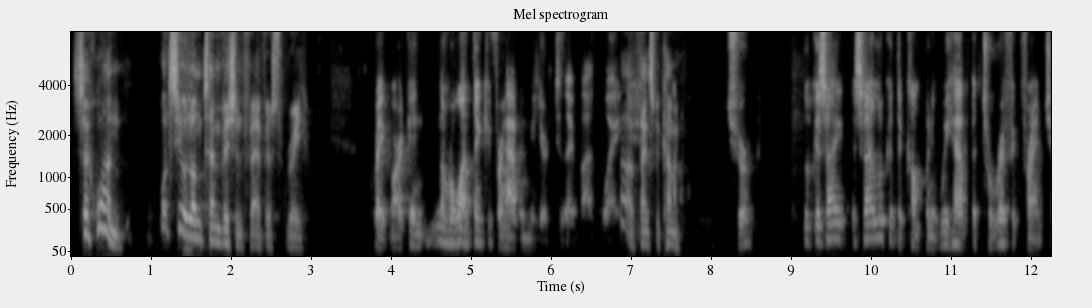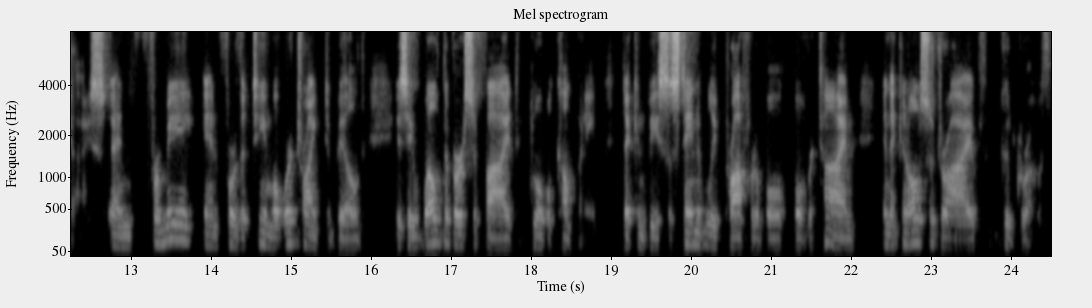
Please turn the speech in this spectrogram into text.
So, Juan, what's your long term vision for Everest Re? Great, Mark. And number one, thank you for having me here today, by the way. Oh, thanks for coming. Sure. Look, as I as I look at the company, we have a terrific franchise. And for me and for the team, what we're trying to build is a well-diversified global company that can be sustainably profitable over time and that can also drive good growth.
